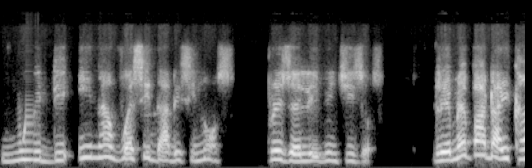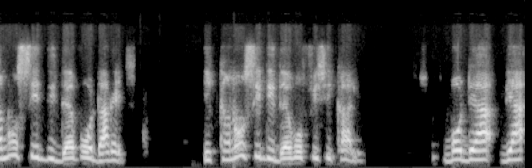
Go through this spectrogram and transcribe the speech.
with the inner voices that is in us. Praise the living Jesus. Remember that you cannot see the devil direct. You cannot see the devil physically. But there are, there are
